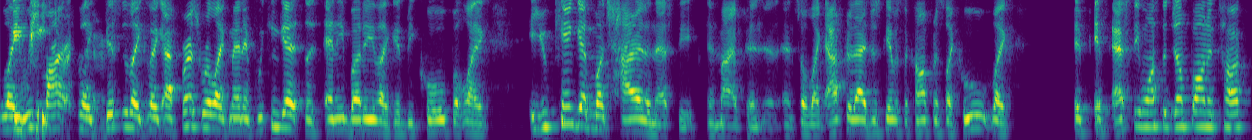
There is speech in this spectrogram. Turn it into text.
like we find, like this is like like at first we're like, man, if we can get like, anybody, like it'd be cool. But like you can't get much higher than Estee, in my opinion. And so like after that, just give us a confidence. Like who like if if Estee wants to jump on and talk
